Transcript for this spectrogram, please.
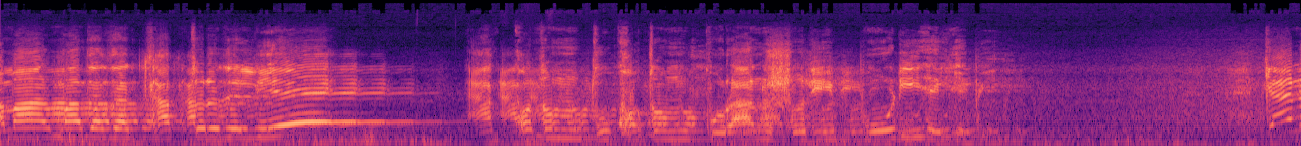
আমার মাদ্রাসার ছাত্রদের নিয়ে এক খতম দু খতম কোরআন শরীফ পড়িয়ে নিবি কেন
